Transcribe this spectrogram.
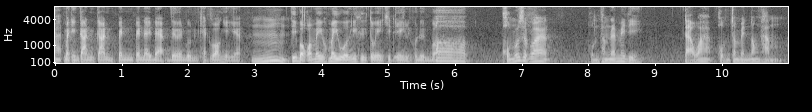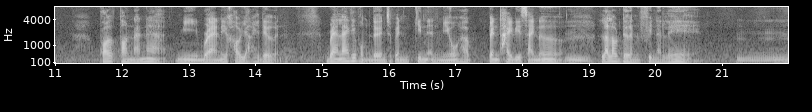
ฮะหมายถึงการการเป็นเป็นในแบบเดินบนแคทวอล์กอย่างเงี้ยอืมที่บอกว่าไม่ไม่ work นี่คือตัวเองคิดเองหรือคนอื่นบอกเออผมรู้สึกว่าผมทำได้ไม่ดี แต่ว่าผมจำเป็นต้องทำเพราะตอนนั้นน่ะมีแบรนด์ที่เขาอยากให้เดิน แบรนด์แรกที่ผมเดินจะเป็นกินแอนด์มิลครับ เป็นไทยดีไซเนอร์อืมแล้วเราเดิน finale อืม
